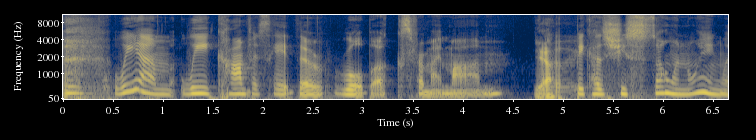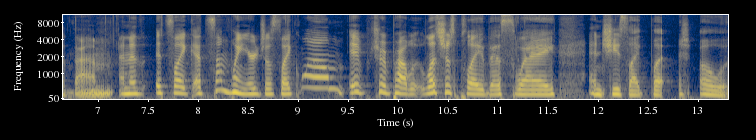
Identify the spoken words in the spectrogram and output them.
like We, um, we confiscate the rule books from my mom. yeah. because she's so annoying with them. And it, it's like at some point you're just like, well, it should probably let's just play this way. And she's like, but oh,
